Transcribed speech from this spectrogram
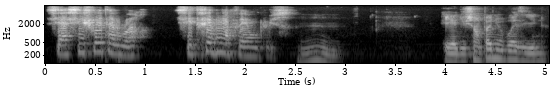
c'est assez chouette à voir. C'est très bien fait en plus. Mmh. Et il y a du champagne au Brésil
